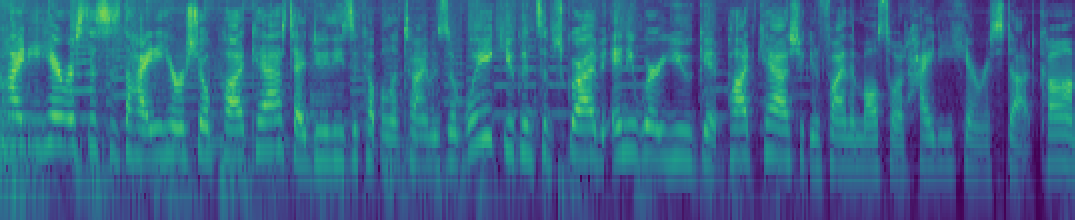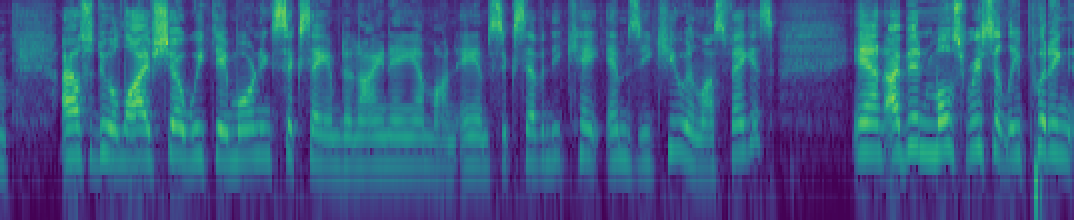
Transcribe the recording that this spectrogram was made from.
Heidi Harris. This is the Heidi Harris Show podcast. I do these a couple of times a week. You can subscribe anywhere you get podcasts. You can find them also at HeidiHarris.com. I also do a live show weekday morning, 6 a.m. to 9 a.m. on AM 670 KMZQ in Las Vegas. And I've been most recently putting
